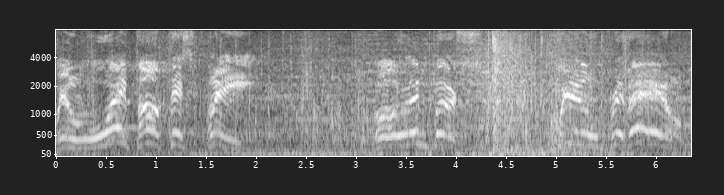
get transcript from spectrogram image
will wipe out this plague. Olympus will prevail!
